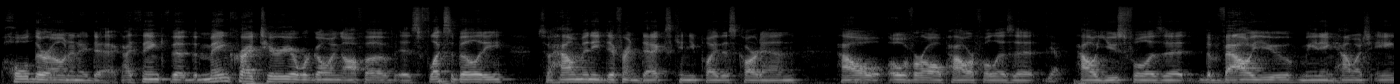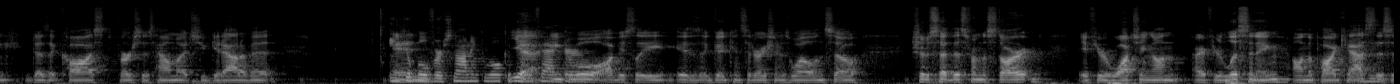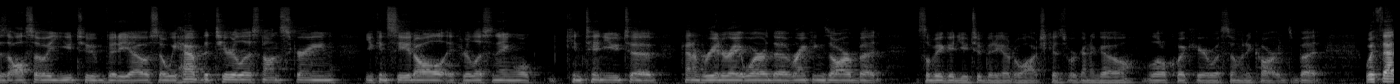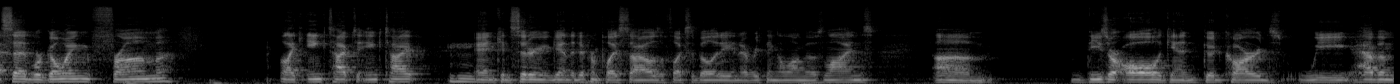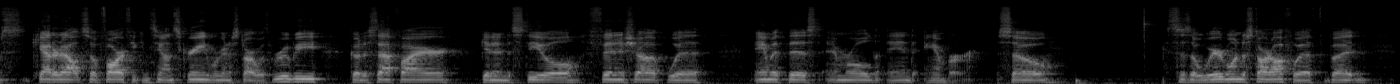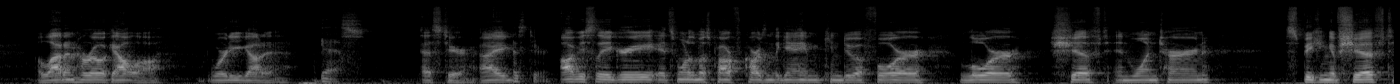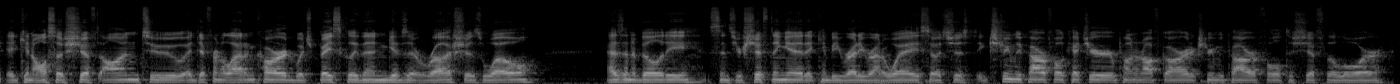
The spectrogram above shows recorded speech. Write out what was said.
hold their own in a deck. I think that the main criteria we're going off of is flexibility. So how many different decks can you play this card in? How overall powerful is it? Yep. How useful is it? The value, meaning how much ink does it cost versus how much you get out of it. Inkable and- versus non-inkable could be Yeah, a factor. inkable obviously is a good consideration as well. And so, should have said this from the start. If you're watching on, or if you're listening on the podcast, Mm-hmm. this is also a YouTube video. So we have the tier list on screen. You can see it all. If you're listening, we'll continue to kind of reiterate where the rankings are, but this will be a good YouTube video to watch because we're going to go a little quick here with so many cards. But with that said, we're going from like ink type to ink type and considering again the different play styles the flexibility and everything along those lines um, these are all again good cards. We have them scattered out so far. If you can see on screen we're going to start with ruby go to sapphire get into steel finish up with amethyst emerald and amber. So this is a weird one to start off with but aladdin heroic outlaw where do you got it? Yes, S tier. I S tier. obviously agree. It's one of the most powerful cards in the game. Can do a four lore shift in one turn. Speaking of shift, it can also shift on to a different Aladdin card, which basically then gives it rush as well as an ability. Since you're shifting it, it can be ready right away. So it's just extremely powerful. Catch your opponent off guard. Extremely powerful to shift the lore.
